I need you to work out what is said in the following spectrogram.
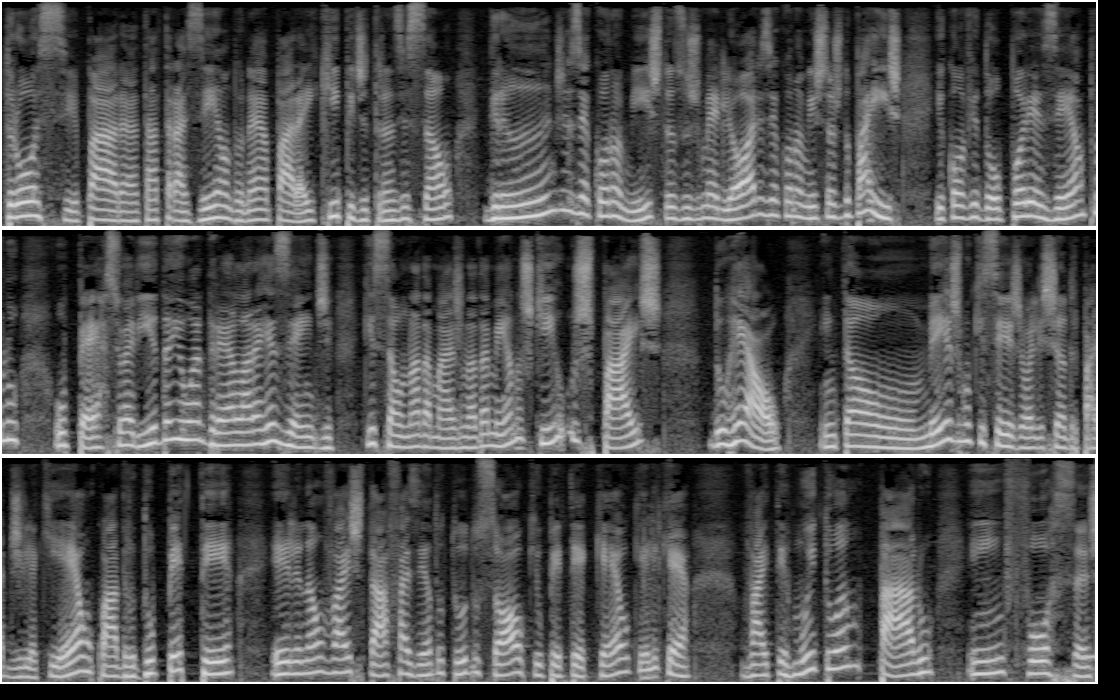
trouxe para, está trazendo né, para a equipe de transição grandes economistas, os melhores economistas do país. E convidou, por exemplo, o Pércio Arida e o André Lara Rezende, que são nada mais, nada menos que os pais do Real. Então, mesmo que seja o Alexandre Padilha, que é um quadro do PT, ele não vai estar fazendo tudo só o que o PT quer, o que ele quer. Vai ter muito amparo em forças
